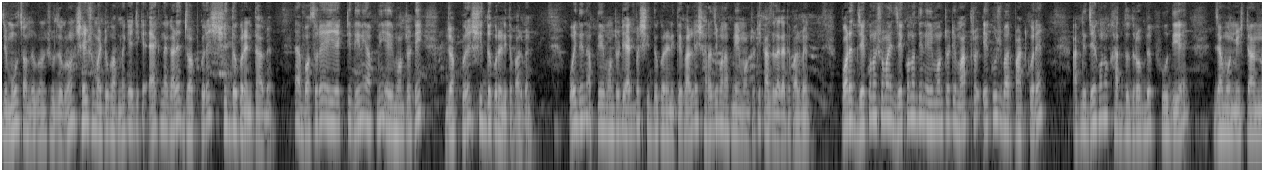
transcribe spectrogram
যে মূল চন্দ্রগ্রহণ, সূর্যগ্রহণ, সেই সময়টুকু আপনাকে এটিকে এক নাগাড়ে জপ করে সিদ্ধ করে নিতে হবে। হ্যাঁ বছরে এই একটি দিনই আপনি এই মন্ত্রটি জপ করে সিদ্ধ করে নিতে পারবেন। ওই দিন আপনি এই মন্ত্রটি একবার সিদ্ধ করে নিতে পারলে সারা জীবন আপনি এই মন্ত্রটি কাজে লাগাতে পারবেন। পরে যে কোনো সময় যে কোনো দিন এই মন্ত্রটি মাত্র একুশ বার পাঠ করে আপনি যে কোনো খাদ্যদ্রব্যে ফু দিয়ে, যেমন মিষ্টান্ন,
